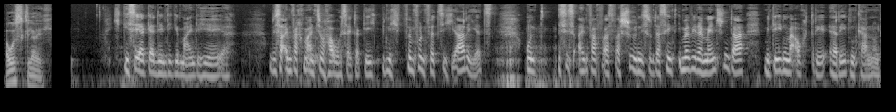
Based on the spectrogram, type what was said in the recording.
Ausgleich? Ich gehe sehr gerne in die Gemeinde hierher. Und das ist einfach mein Zuhause. Da gehe ich, bin ich 45 Jahre jetzt. Und es ist einfach was, was schön ist. Und da sind immer wieder Menschen da, mit denen man auch äh, reden kann. Und,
